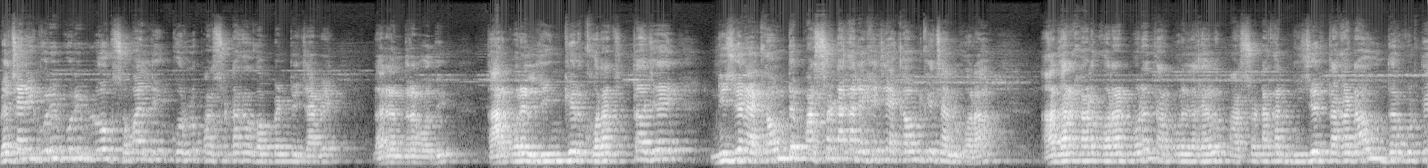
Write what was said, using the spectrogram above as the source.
বেচারি, গরিব গরিব লোক সবাই লিঙ্ক করল, পাঁচশো টাকা গভর্নমেন্টে যাবে নরেন্দ্র মোদী। তারপরে লিঙ্কের খরচটা যে নিজের অ্যাকাউন্টে পাঁচশো টাকা রেখেছে অ্যাকাউন্টকে চালু করা। আধার কার্ড করার পরে তারপরে দেখা গেলো পাঁচশো টাকা নিজের টাকাটাও উদ্ধার করতে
